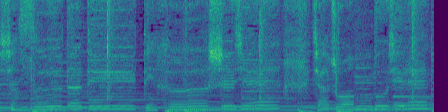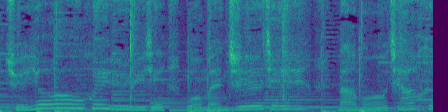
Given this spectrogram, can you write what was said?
相似的地点和时间，假装不见，却又会遇见。我们之间那么巧合，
